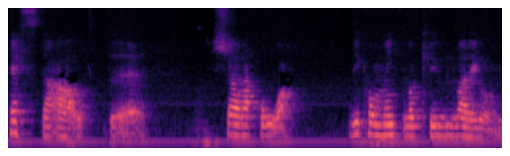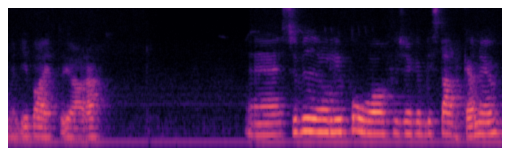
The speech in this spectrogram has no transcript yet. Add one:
Testa allt. Eh, köra på. Det kommer inte vara kul varje gång men det är bara ett att göra. Eh, så vi håller på att försöka bli starka nu.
